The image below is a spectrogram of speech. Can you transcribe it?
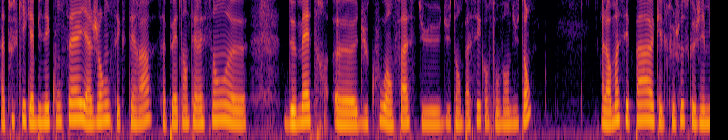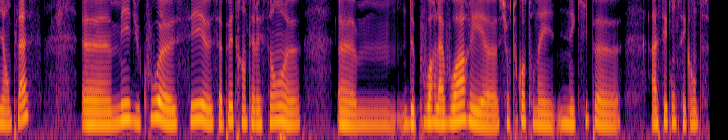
à tout ce qui est cabinet conseil, agence, etc. Ça peut être intéressant euh, de mettre euh, du coup en face du, du, temps passé quand on vend du temps. Alors moi c'est pas quelque chose que j'ai mis en place, mais du coup c'est ça peut être intéressant de pouvoir l'avoir et surtout quand on a une équipe assez conséquente.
